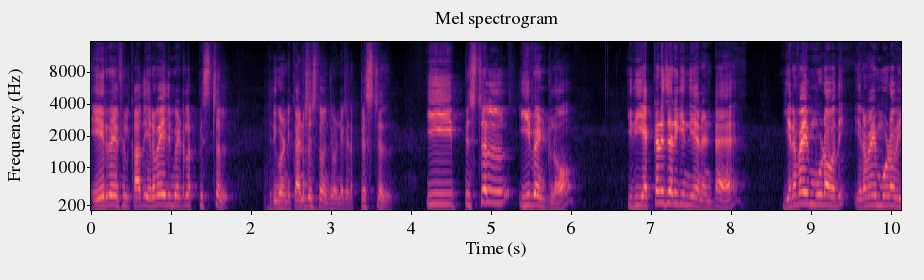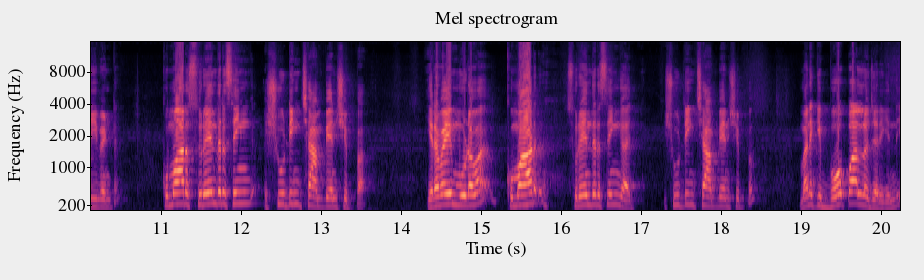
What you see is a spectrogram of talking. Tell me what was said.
ఎయిర్ రైఫిల్ కాదు ఇరవై ఐదు మీటర్ల పిస్టల్. ఇదిగోండి కనిపిస్తుంది చూడండి ఇక్కడ పిస్టల్. ఈ పిస్టల్ ఈవెంట్లో ఇది ఎక్కడ జరిగింది అని అంటే ఇరవై మూడవది ఇరవై మూడవ event Kumar Surender Singh shooting championship. ఇరవై మూడవ కుమార్ సురేందర్ సింగ్ షూటింగ్ ఛాంపియన్షిప్ మనకి భోపాల్లో జరిగింది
